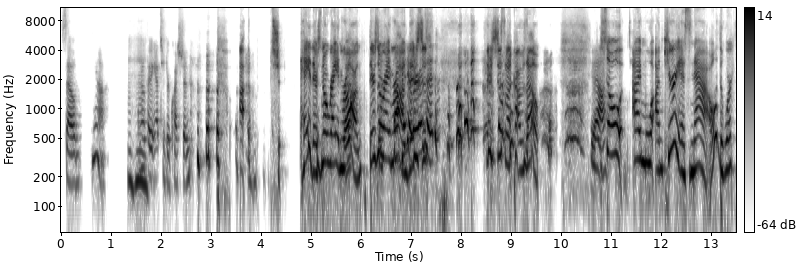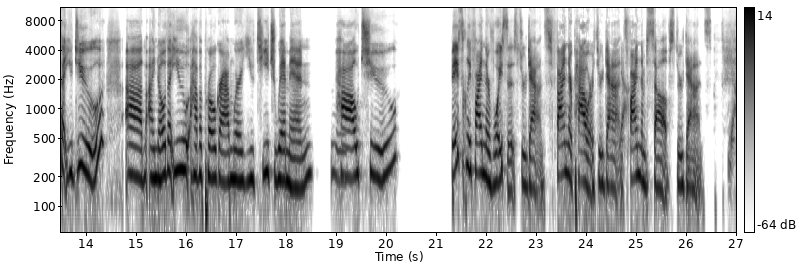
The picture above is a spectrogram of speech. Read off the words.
so yeah. I don't know mm-hmm. if I answered your question. uh, sh- hey, there's no right and wrong. There's no right and wrong. there's just there's just what comes out. Yeah. So I'm I'm curious now. The work that you do, um, I know that you have a program where you teach women mm-hmm. how to basically find their voices through dance, find their power through dance, yeah. find themselves through dance. Yeah.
